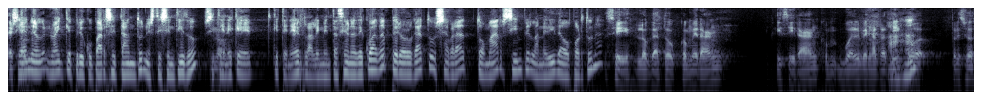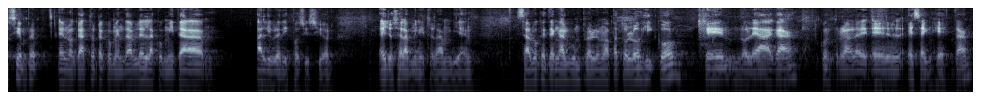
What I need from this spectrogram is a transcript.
O sea, no, no hay que preocuparse tanto en este sentido, se No. tiene que, que tener la alimentación adecuada, pero el gato sabrá tomar siempre la medida oportuna. Sí, los gatos comerán y se irán, vuelven al ratico. Ajá. Por eso siempre en los gatos recomendable la comida a libre disposición. Ellos se la administrarán bien. Salvo que tenga algún problema patológico que no le haga controlar el- esa ingesta.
